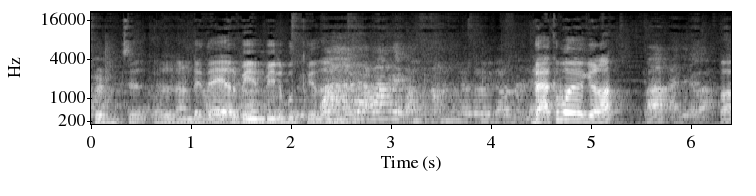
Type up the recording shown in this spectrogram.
ഫ്രിഡ്ജ് എല്ലാം ഉണ്ട്. ഇത് എയർ ബി എൻ ബിയിൽ ബുക്ക് ചെയ്തതാണ്. ബാക്ക് പോയി നോക്കിയോളാ. വാ.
